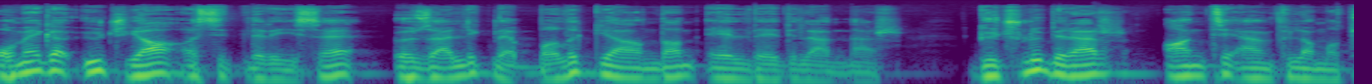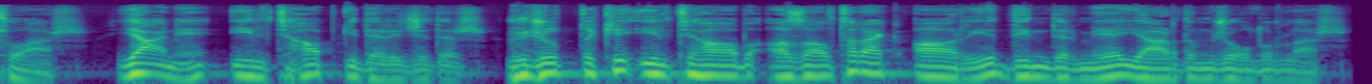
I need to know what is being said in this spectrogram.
Omega 3 yağ asitleri ise özellikle balık yağından elde edilenler. Güçlü birer anti-enflamatuar yani iltihap gidericidir. Vücuttaki iltihabı azaltarak ağrıyı dindirmeye yardımcı olurlar.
